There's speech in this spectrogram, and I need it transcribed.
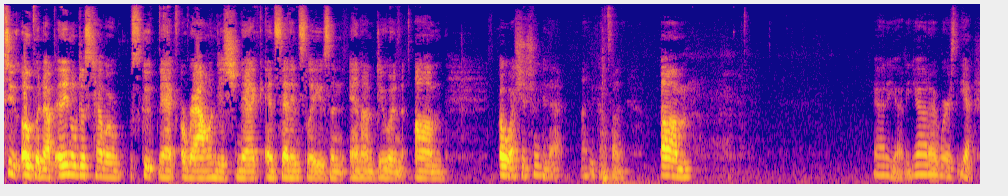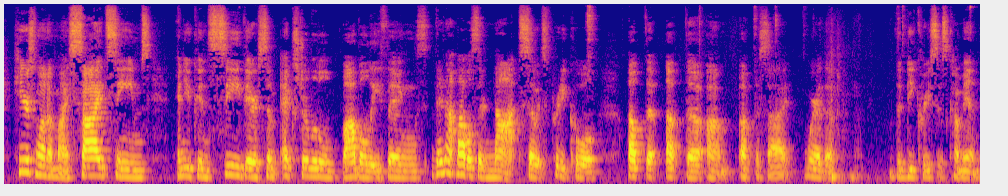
to open up and it'll just have a scoop neck, a roundish neck and set in sleeves and, and I'm doing, um, oh, I should show you that. That'd be kind of fun. Um, yada, yada, yada. Where's, yeah, here's one of my side seams and you can see there's some extra little bobbly things. They're not bobbles, they're not. So it's pretty cool up the, up the, um, up the side where the, the decreases come in.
